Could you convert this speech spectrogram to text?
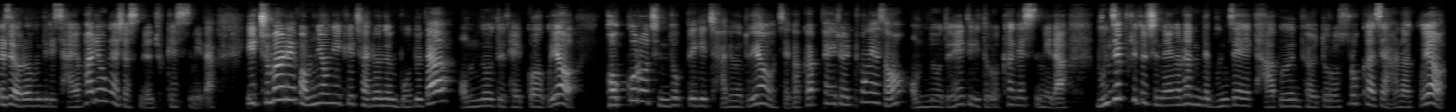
그래서 여러분들이 잘 활용하셨으면 좋겠습니다. 이 주말의 법령 읽기 자료는 모두 다 업로드 될 거고요. 거꾸로 진도 빼기 자료도요. 제가 카페를 통해서 업로드 해드리도록 하겠습니다. 문제풀이도 진행을 하는데 문제의 답은 별도로 수록하지 않았고요.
